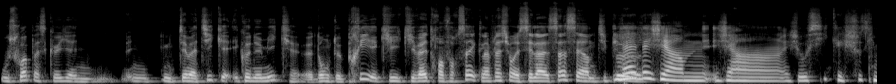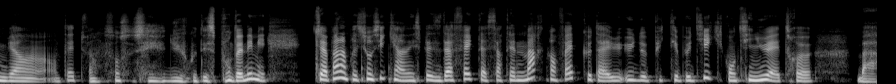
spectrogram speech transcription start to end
ou soit parce qu'il y a une, thématique économique donc de prix et qui, va être renforcée avec l'inflation. Et c'est là ça c'est un petit peu. Là, j'ai un, j'ai j'ai aussi quelque chose qui me vient en tête. C'est du côté spontané, mais tu n'as pas l'impression aussi qu'il y a une espèce d'affect à certaines marques en fait que tu as eu depuis que tu es petit et qui continue à être bah,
